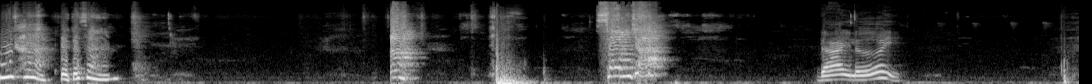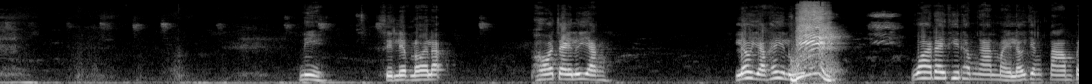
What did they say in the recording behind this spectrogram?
นี่ค่ะ เอกสารอะเซ็นค่ะได้เลย นี่เสร็จเรียบร้อยแล้วพอใจหรือยัง แล้วอยากให้รู้ดีว่าได้ที่ทำงานใหม่แล้วยังตามไป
